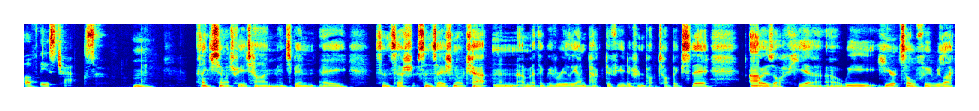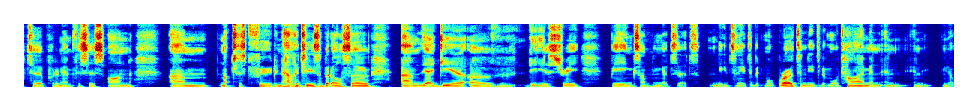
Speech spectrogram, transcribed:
of these tracks mm. Thank you so much for your time it's been a sensational chat and um, i think we've really unpacked a few different topics there uh, close off here. Uh, we here at Soul Food, we like to put an emphasis on um, not just food analogies, but also um, the idea of the industry being something that's that's needs needs a bit more growth and needs a bit more time, and and and you know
